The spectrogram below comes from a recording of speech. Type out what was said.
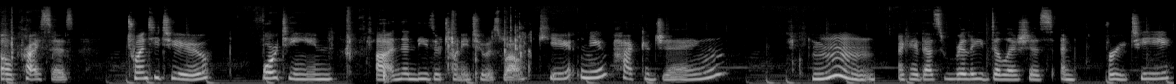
Oh, prices. 22, 14, uh, and then these are 22 as well. Cute new packaging. Mmm. Okay, that's really delicious and fruity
